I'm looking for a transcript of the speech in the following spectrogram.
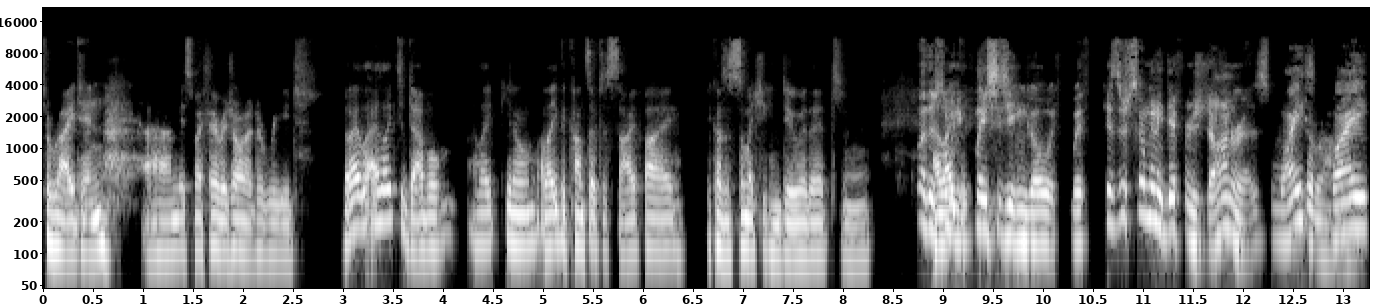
to write in. Um, it's my favorite genre to read, but I, I like to dabble. I like you know I like the concept of sci-fi because there's so much you can do with it and. Well, there's I so like many places you can go with with because there's so many different genres. Why why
